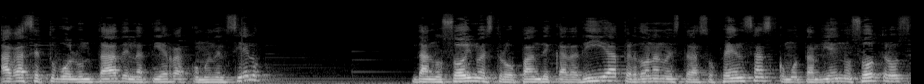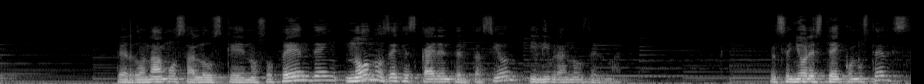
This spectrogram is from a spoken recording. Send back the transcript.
hágase tu voluntad en la tierra como en el cielo. Danos hoy nuestro pan de cada día, perdona nuestras ofensas como también nosotros perdonamos a los que nos ofenden, no nos dejes caer en tentación y líbranos del mal. El Señor esté con ustedes.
